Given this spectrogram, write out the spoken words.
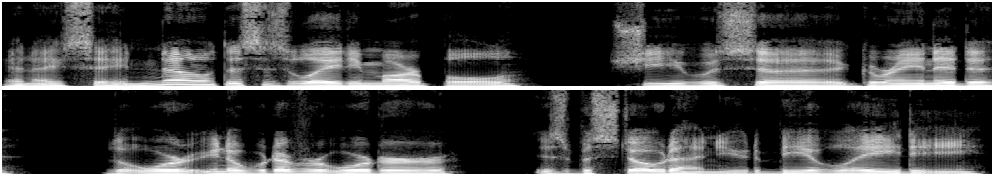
And I say, no, this is Lady Marple. She was uh, granted the order, you know, whatever order is bestowed on you to be a lady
